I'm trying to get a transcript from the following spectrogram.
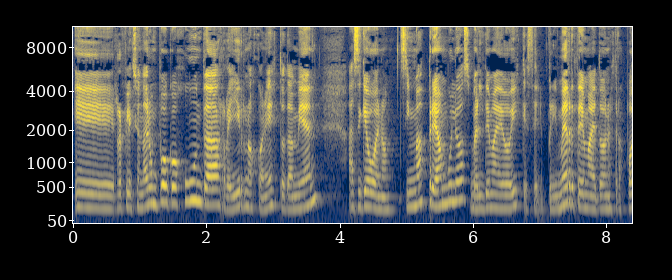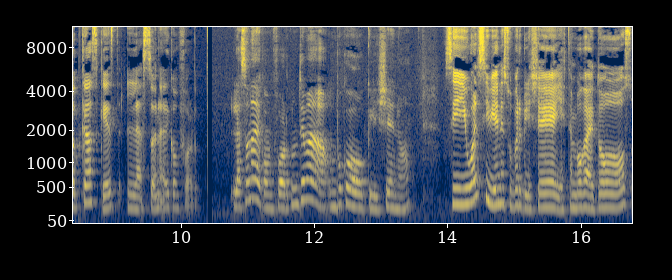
Eh, reflexionar un poco juntas, reírnos con esto también. Así que bueno, sin más preámbulos, va el tema de hoy, que es el primer tema de todos nuestros podcasts, que es la zona de confort. La zona de confort, un tema un poco cliché, ¿no? Sí, igual si bien es súper cliché y está en boca de todos,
